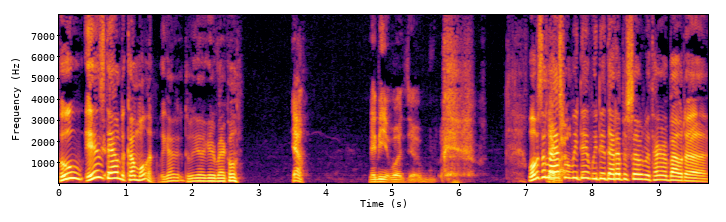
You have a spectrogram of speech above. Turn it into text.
who is down to come on. We got we got to get her back on. Yeah, maybe it would. Uh, What was the last one we did? We did that episode with her about uh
